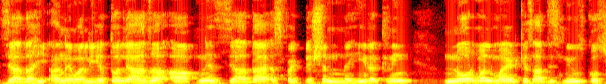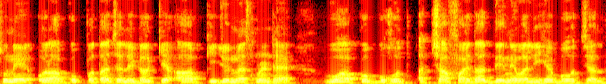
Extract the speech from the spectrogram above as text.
زیادہ ہی آنے والی ہے۔ تو لہٰذا آپ نے زیادہ ایکسپیکٹیشن نہیں رکھنی۔ نارمل مائنڈ کے ساتھ اس نیوز کو سنیں اور آپ کو پتہ چلے گا کہ آپ کی جو انویسٹمنٹ ہے، وہ آپ کو بہت اچھا فائدہ دینے والی ہے بہت جلد۔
